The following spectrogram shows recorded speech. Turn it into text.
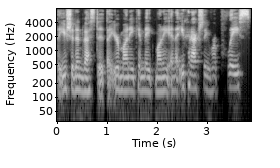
that you should invest it, that your money can make money, and that you can actually replace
